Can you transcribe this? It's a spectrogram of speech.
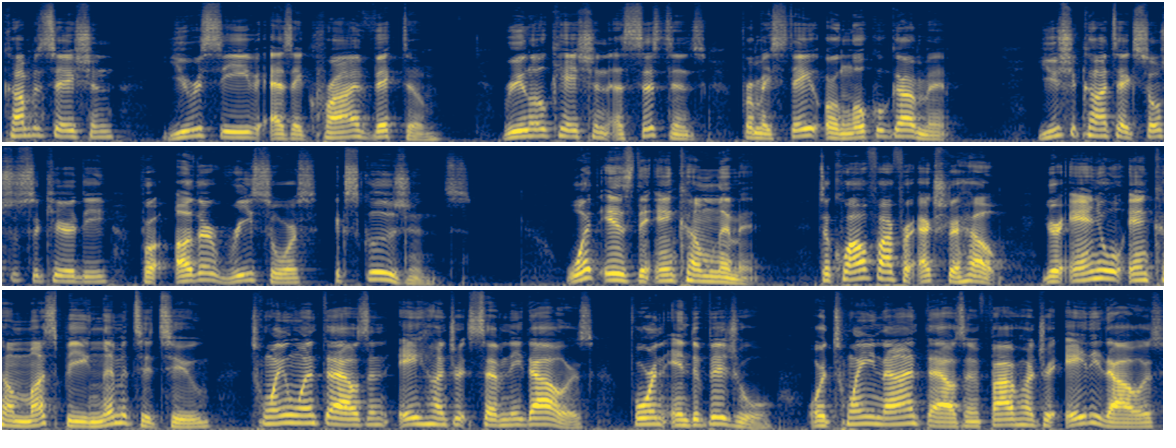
compensation you receive as a crime victim, relocation assistance from a state or local government, you should contact Social Security for other resource exclusions. What is the income limit? To qualify for extra help, your annual income must be limited to $21,870 for an individual or $29,580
